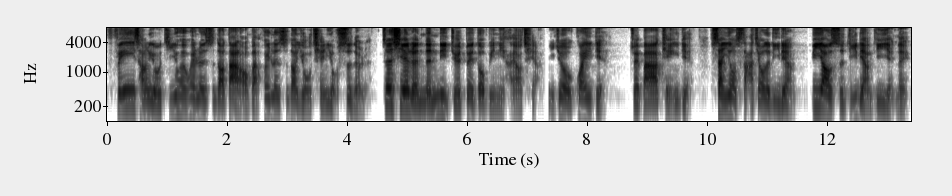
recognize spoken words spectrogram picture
非常有机会会认识到大老板，会认识到有钱有势的人。这些人能力绝对都比你还要强，你就乖一点，嘴巴甜一点，善用撒娇的力量，必要时滴两滴眼泪，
